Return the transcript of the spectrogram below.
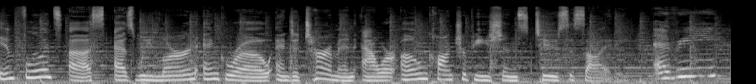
influence us as we learn and grow and determine our own contributions to society. Everyone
